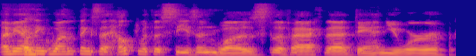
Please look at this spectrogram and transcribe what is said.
I mean, I think one of the things that helped with this season was the fact that Dan, you were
